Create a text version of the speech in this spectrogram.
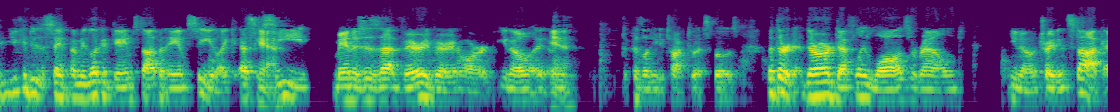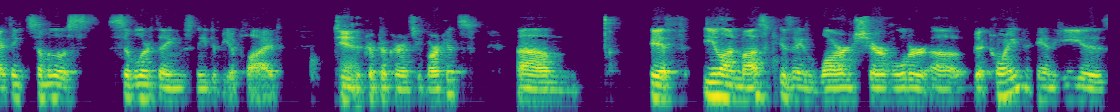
you could do the same. I mean, look at GameStop and AMC. Like SEC yeah. manages that very, very hard. You know, yeah. depends on who you talk to, I suppose. But there, there are definitely laws around, you know, trading stock. I think some of those similar things need to be applied to yeah. the cryptocurrency markets. Um, if Elon Musk is a large shareholder of Bitcoin and he is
